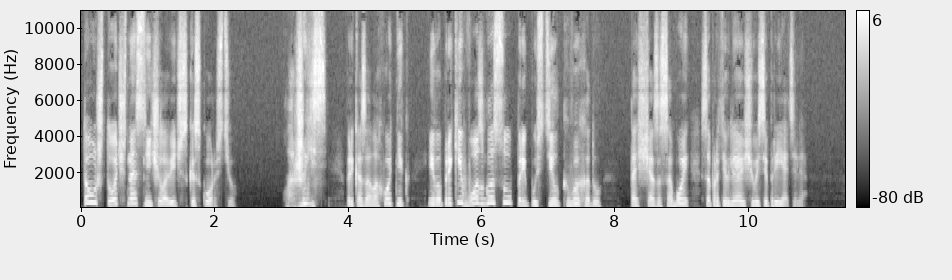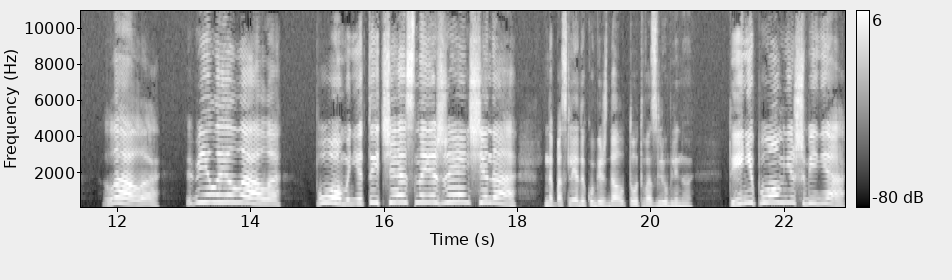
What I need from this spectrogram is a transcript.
то уж точно с нечеловеческой скоростью. «Ложись!» — приказал охотник, и, вопреки возгласу, припустил к выходу, таща за собой сопротивляющегося приятеля. «Лала! Милая Лала! Помни, ты честная женщина!» Напоследок убеждал тот возлюбленную. «Ты не помнишь меня,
